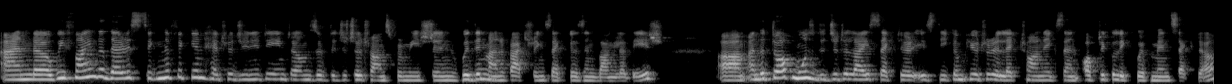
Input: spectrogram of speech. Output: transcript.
And uh, we find that there is significant heterogeneity in terms of digital transformation within manufacturing sectors in Bangladesh. Um, and the top most digitalized sector is the computer electronics and optical equipment sector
